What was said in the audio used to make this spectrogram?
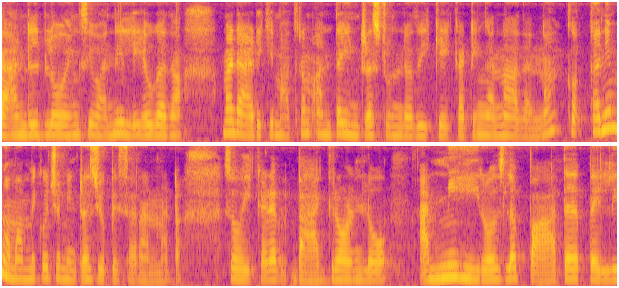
క్యాండిల్ బ్లోయింగ్స్ ఇవన్నీ లేవు కదా. మా డాడీకి మాత్రం అంత ఇంట్రెస్ట్ ఉండదు ఈ కేక్ కటింగ్ అన్నా అదన్నా. కానీ మా మమ్మీ కొంచెం ఇంట్రెస్ట్ చూపిస్తారనమాట సో ఇక్కడ బ్యాక్గ్రౌండ్లో అన్ని హీరోస్లో పాత పెళ్ళి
